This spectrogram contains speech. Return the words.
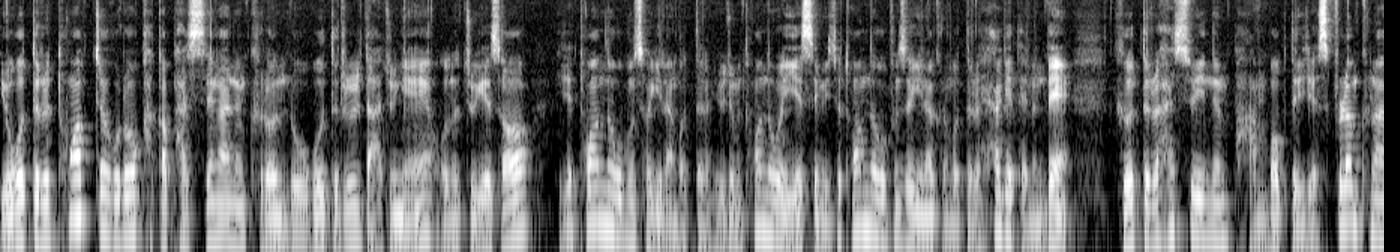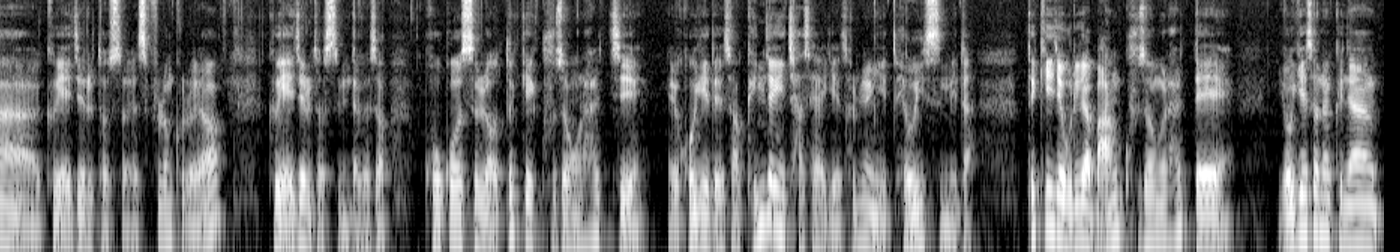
요것들을 통합적으로 각각 발생하는 그런 로고들을 나중에 어느 쪽에서 이제 통합 로고 분석이라는 것들 요즘은 통합 로고 ESM이죠. 통합 로고 분석이나 그런 것들을 하게 되는데 그것들을 할 수 있는 방법들 이제 스플렁크나 그 예제를 뒀어요 스플렁크로요 그 예제를 뒀습니다 그래서 그것을 어떻게 구성을 할지 예, 거기에 대해서 굉장히 자세하게 설명이 되어 있습니다. 특히 이제 우리가 망 구성을 할 때 여기에서는 그냥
